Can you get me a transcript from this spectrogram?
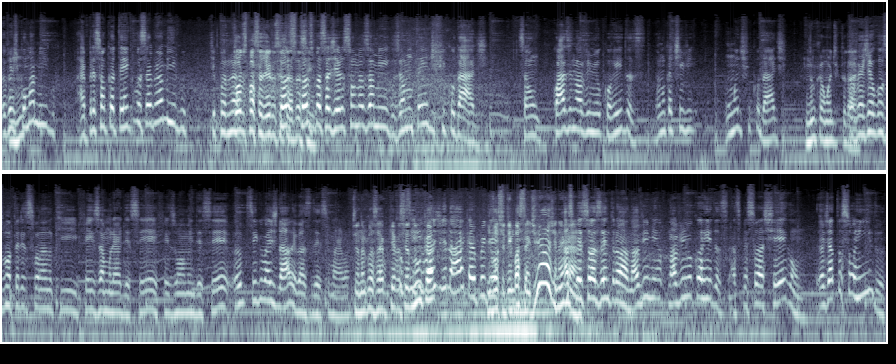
eu vejo Uhum. como amigo. A impressão que eu tenho é que você é meu amigo. Tipo, não- Todos os passageiros todos, todos assim. os passageiros são meus amigos, eu não tenho dificuldade. São quase 9 mil corridas, eu nunca tive uma dificuldade. Nunca é uma Eu dificuldade. vejo alguns motoristas falando que fez a mulher descer, fez o homem descer. Eu não consigo imaginar um negócio desse, Marlon. Você não consegue porque você consigo nunca. imaginar, cara, porque E você tem bastante viagem, né, as cara? pessoas entram, ó, 9 mil, 9 mil corridas. As pessoas chegam, eu já tô sorrindo.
